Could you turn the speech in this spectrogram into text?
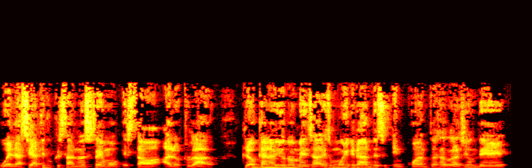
O el asiático que estaba en un extremo estaba al otro lado. Creo que han habido unos mensajes muy grandes en cuanto a esa relación de,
